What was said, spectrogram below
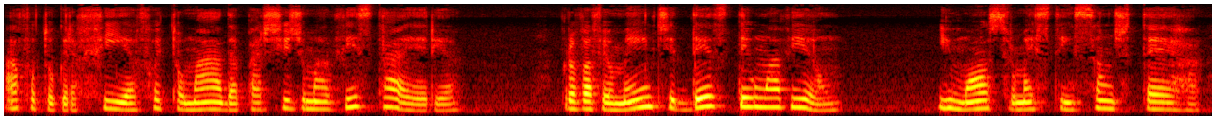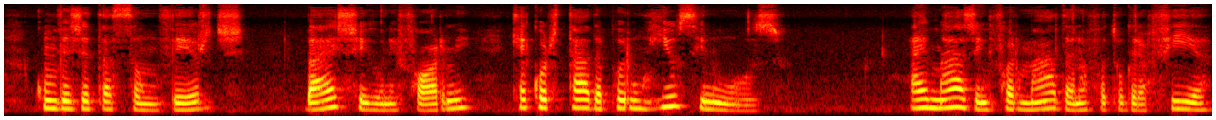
A fotografia foi tomada a partir de uma vista aérea, provavelmente desde um avião, e mostra uma extensão de terra com vegetação verde, baixa e uniforme, que é cortada por um rio sinuoso. A imagem formada na fotografia,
